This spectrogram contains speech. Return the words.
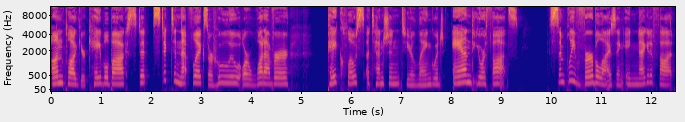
Unplug your cable box. St- stick to Netflix or Hulu or whatever. Pay close attention to your language and your thoughts. Simply verbalizing a negative thought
